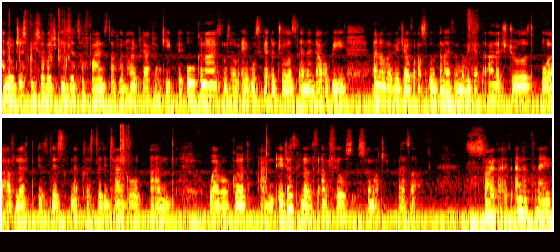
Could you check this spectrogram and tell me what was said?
and it'll just be so much easier to find stuff and hopefully i can keep it organized until i'm able to get the drawers and then that will be another video of us organizing when we get the alex drawers. All i have left is this necklace to detangle and we're all good and it just looks and feels so much better. So that is the end of today's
